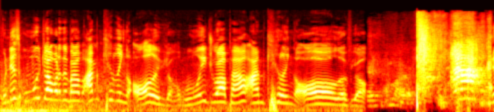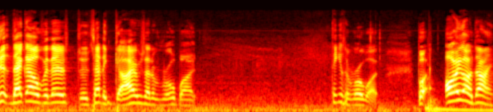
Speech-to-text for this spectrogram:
When this, when we drop out of the battle, I'm killing all of y'all. When we drop out, I'm killing all of y'all. That guy over there, is that a guy or is that a robot? I think it's a robot. But all y'all dying,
